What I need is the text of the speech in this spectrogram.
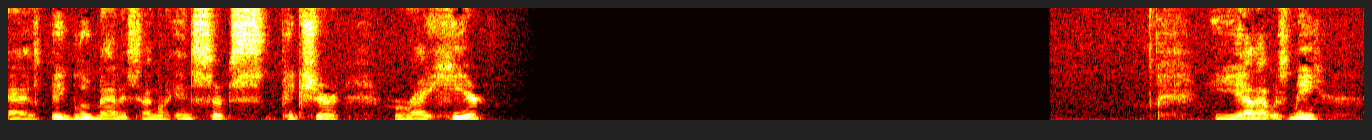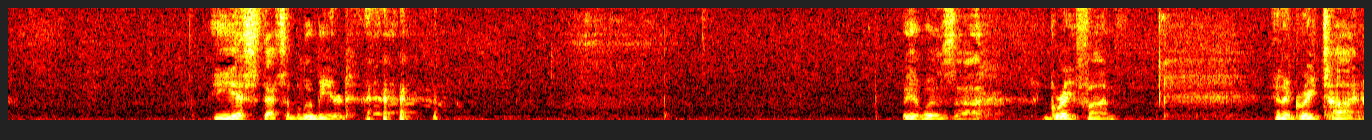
as Big Blue Madness. I'm going to insert picture right here. Yeah, that was me. Yes, that's a blue beard. it was uh, great fun and a great time.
